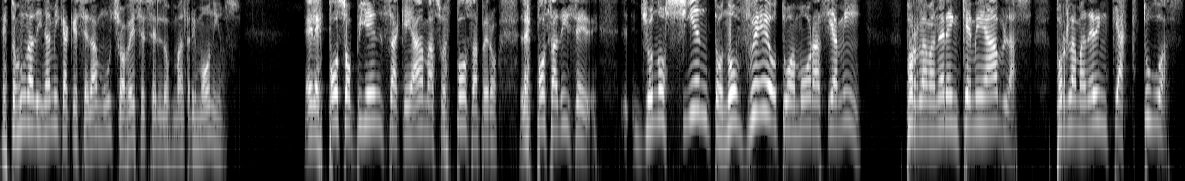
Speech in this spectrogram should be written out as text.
Esto es una dinámica que se da mucho a veces en los matrimonios. El esposo piensa que ama a su esposa, pero la esposa dice, yo no siento, no veo tu amor hacia mí por la manera en que me hablas, por la manera en que actúas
